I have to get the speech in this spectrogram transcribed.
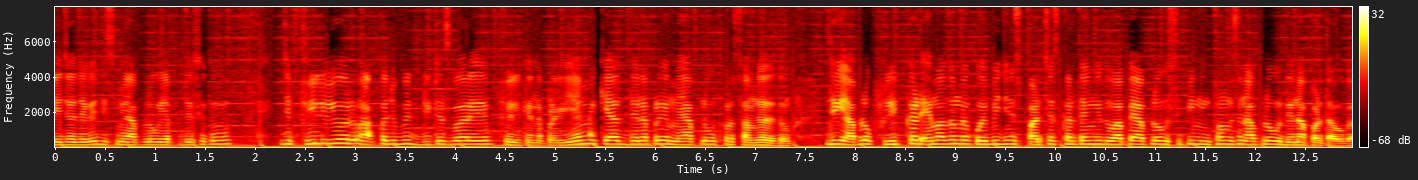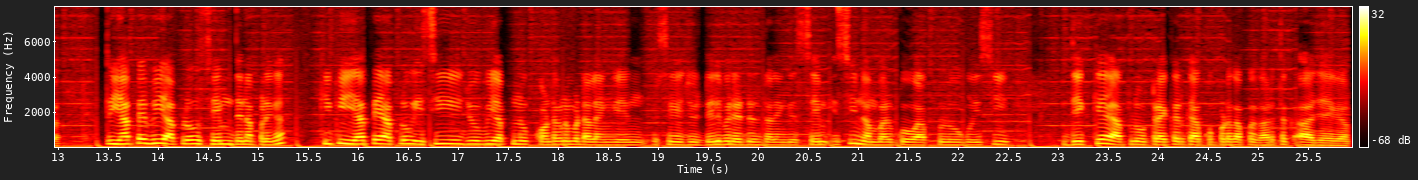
पेज आ जाएगा जिसमें आप लोग यहाँ पे देख सकते हो जी फिल योर आपका जो भी डिटेल्स वगैरह फिल करना पड़ेगा। ये में क्या देना पड़ेगा, मैं आप लोग को थोड़ा समझा देता हूँ। देखिए आप लोग फ्लिपकार्ट अमेजोन में कोई भी जिनिस परचेस करते होंगे तो वहाँ पे आप लोग शिपिंग इन्फॉर्मेशन आप लोग को देना पड़ता होगा। तो यहाँ पे भी आप लोग सेम देना पड़ेगा, क्योंकि यहाँ पे आप लोग इसी जो भी आप लोग कॉन्टैक्ट नंबर डालेंगे, इसी जो डिलीवरी एड्रेस डालेंगे सेम इसी नंबर को आप लोग इसी देख के आप लोग ट्रैक करके आपको प्रोडक्ट आपका घर तक आ जाएगा।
